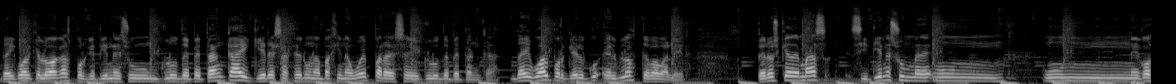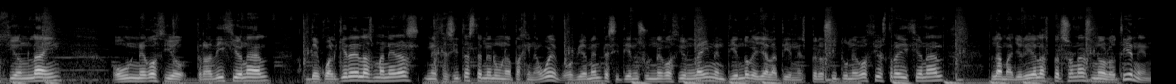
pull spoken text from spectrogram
da igual que lo hagas porque tienes un club de petanca y quieres hacer una página web para ese club de petanca. Da igual porque el, blog te va a valer. Pero es que además, si tienes un, negocio online o un negocio tradicional, de cualquiera de las maneras necesitas tener una página web. Obviamente si tienes un negocio online entiendo que ya la tienes, pero si tu negocio es tradicional, la mayoría de las personas no lo tienen.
